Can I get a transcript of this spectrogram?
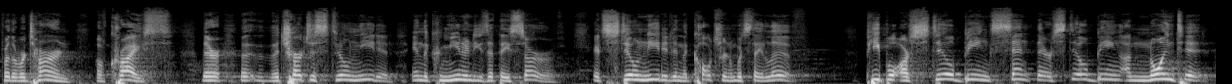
for the return of Christ. There, the church is still needed in the communities that they serve. It's still needed in the culture in which they live. People are still being sent. They're still being anointed.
